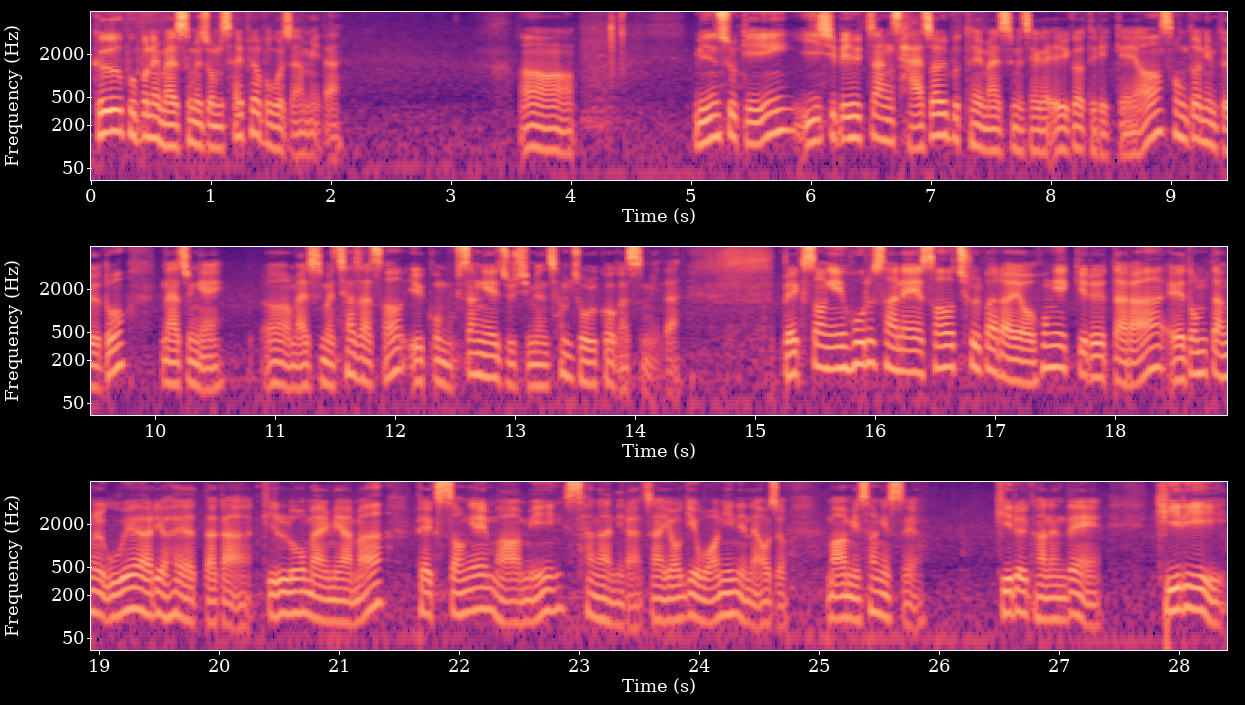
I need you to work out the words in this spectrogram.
그 부분의 말씀을 좀 살펴보고자 합니다. 어, 민수기 21장 4절부터의 말씀을 제가 읽어 드릴게요. 성도님들도 나중에 어, 말씀을 찾아서 읽고 묵상해 주시면 참 좋을 것 같습니다. 백성이 호르산에서 출발하여 홍해길을 따라 에돔 땅을 우회하려 하였다가 길로 말미암아 백성의 마음이 상하니라. 자 여기 원인이 나오죠. 마음이 상했어요. 길을 가는데 길이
